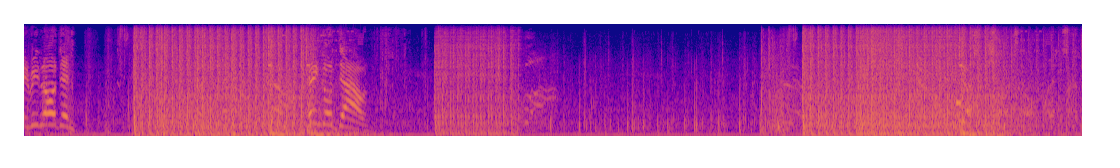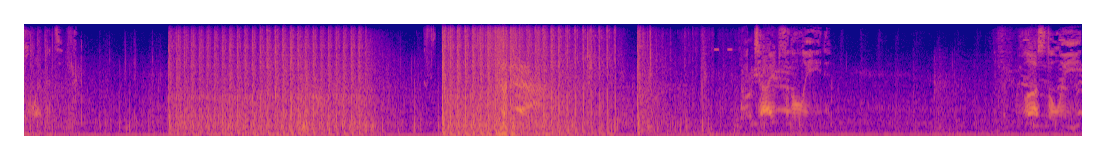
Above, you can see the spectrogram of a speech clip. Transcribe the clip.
Enemy reloading! Tango down! We lost the lead.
